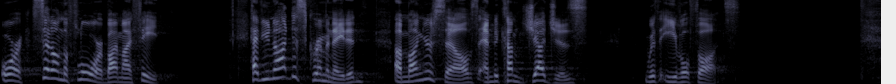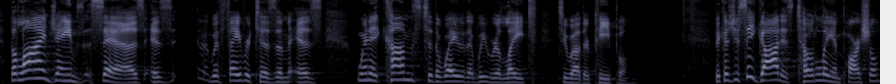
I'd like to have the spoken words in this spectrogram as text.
or sit on the floor by my feet. Have you not discriminated among yourselves and become judges with evil thoughts? The line James says is with favoritism is when it comes to the way that we relate to other people. Because you see, God is totally impartial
